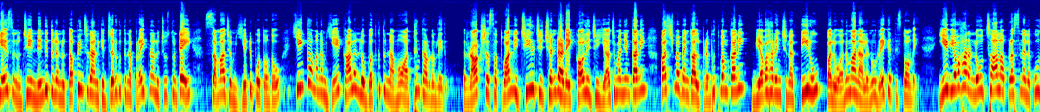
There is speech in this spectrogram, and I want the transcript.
కేసు నుంచి నిందితులను తప్పించడానికి జరుగుతున్న ప్రయత్నాలు చూస్తుంటే సమాజం ఎటుపోతోందో ఇంకా మనం ఏ కాలంలో బతుకుతున్నామో అర్థం కావడం లేదు. రాక్షసత్వాన్ని చీల్చి చెండాడే కాలేజీ యాజమాన్యం కానీ పశ్చిమ బెంగాల్ ప్రభుత్వం కానీ వ్యవహరించిన తీరు పలు అనుమానాలను రేకెత్తిస్తోంది. ఈ వ్యవహారంలో చాలా ప్రశ్నలకు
